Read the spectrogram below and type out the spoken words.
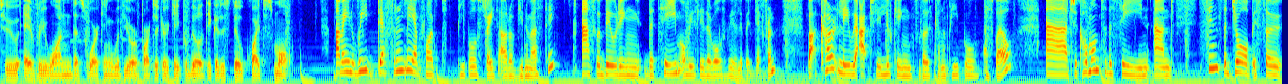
to everyone that's working with your particular capability because it's still quite small. I mean, we definitely employ people straight out of university. As we're building the team, obviously the roles will be a little bit different. But currently, we're actually looking for those kind of people as well uh, to come onto the scene. And since the job is so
